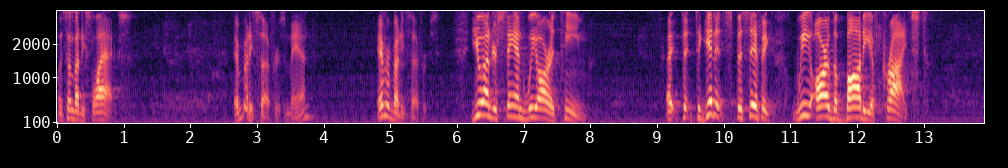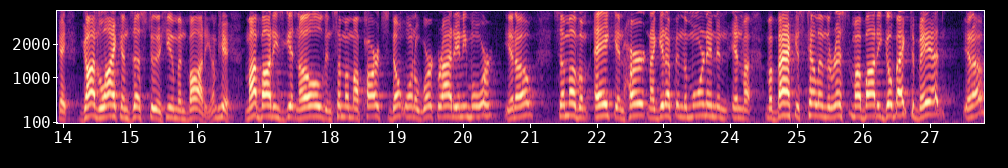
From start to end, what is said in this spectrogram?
when somebody slacks. Everybody suffers, man. Everybody suffers. You understand we are a team. Uh, to, to get it specific, we are the body of Christ. Okay, God likens us to a human body. Let me hear. My body's getting old, and some of my parts don't want to work right anymore. You know, some of them ache and hurt, and I get up in the morning, and, and my, my back is telling the rest of my body, go back to bed. You know,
